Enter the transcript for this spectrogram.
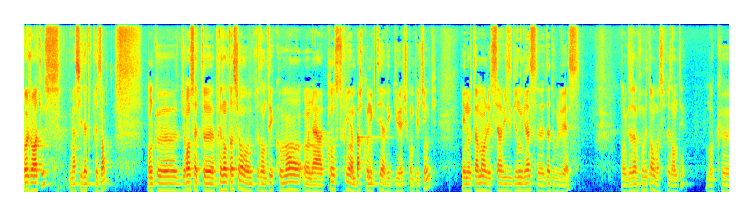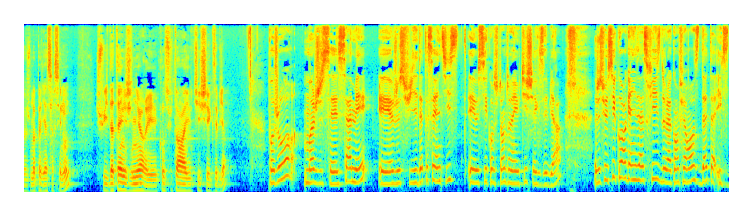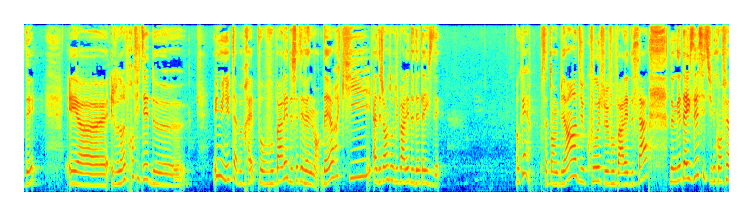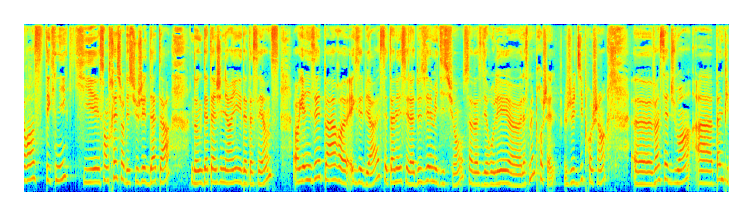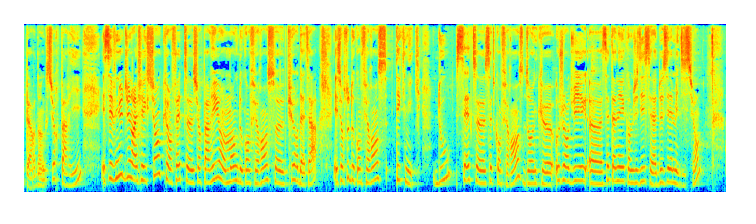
Bonjour à tous, merci d'être présents. Donc, euh, durant cette euh, présentation, on va vous présenter comment on a construit un bar connecté avec du Edge Computing, et notamment le service Greengrass euh, d'AWS. Donc, dans un premier temps, on va se présenter. Donc, je m'appelle Yasser Senoun, je suis data engineer et consultant IoT chez Exebia. Bonjour, moi je suis Samé et je suis data scientist et aussi consultante en IoT chez Exebia. Je suis aussi co-organisatrice de la conférence Data XD et, et je voudrais profiter de une minute à peu près pour vous parler de cet événement. D'ailleurs, qui a déjà entendu parler de DataXD Ok, ça tombe bien. Du coup, je vais vous parler de ça. Donc, DataXD, c'est une conférence technique qui est centrée sur des sujets data, donc data engineering et data science, organisée par euh, Exebia. Cette année, c'est la deuxième édition. Ça va se dérouler euh, la semaine prochaine, jeudi prochain, 27 euh, juin, à Pan Piper, donc sur Paris. Et c'est venu d'une réflexion qu'en fait, sur Paris, on manque de conférences pure data et surtout de conférences techniques. D'où cette, cette conférence. Donc, aujourd'hui, euh, cette année, comme j'ai dit, c'est la deuxième édition.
